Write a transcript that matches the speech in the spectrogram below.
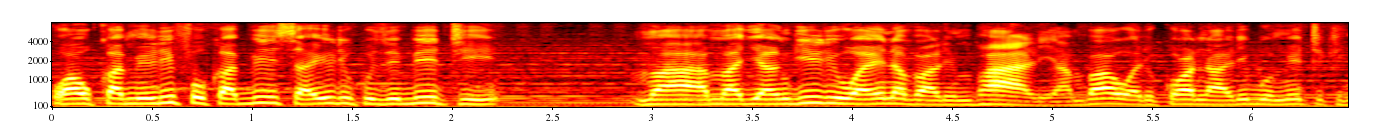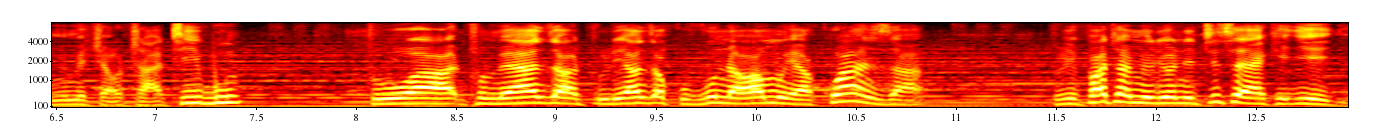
kwa ukamilifu kabisa ili kudhibiti ma, majangili wa aina mbalimbali ambao walikuwa wanaharibu miti kinyume cha utaratibu. Tuwa, tumeanza, tulianza kuvuna awamu ya kwanza, tulipata milioni tisa ya kijiji.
